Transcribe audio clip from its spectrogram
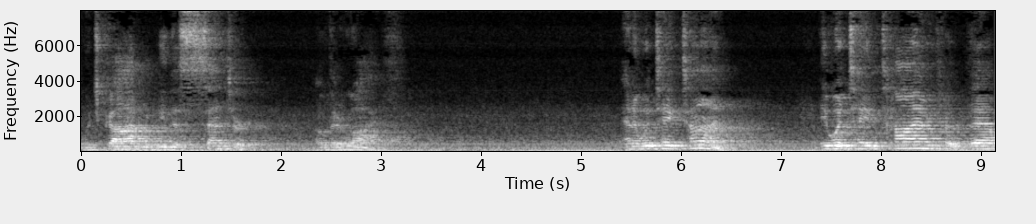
in which God would be the center of their life. And it would take time. It would take time for them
